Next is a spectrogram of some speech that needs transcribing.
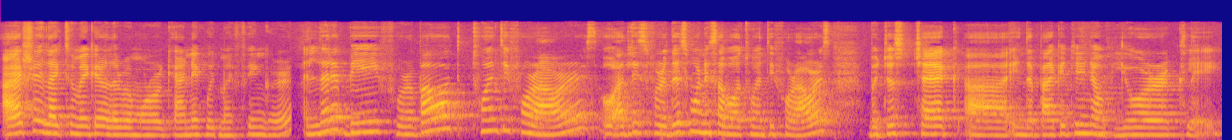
I actually like to make it a little bit more organic with my finger and let it be for about 24 hours or at least for this one it's about 24 hours but just check uh, in the packaging of your clay.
